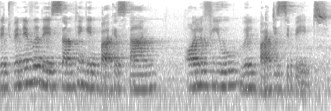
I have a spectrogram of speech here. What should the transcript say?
that whenever there is something in Pakistan, all of you will participate.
